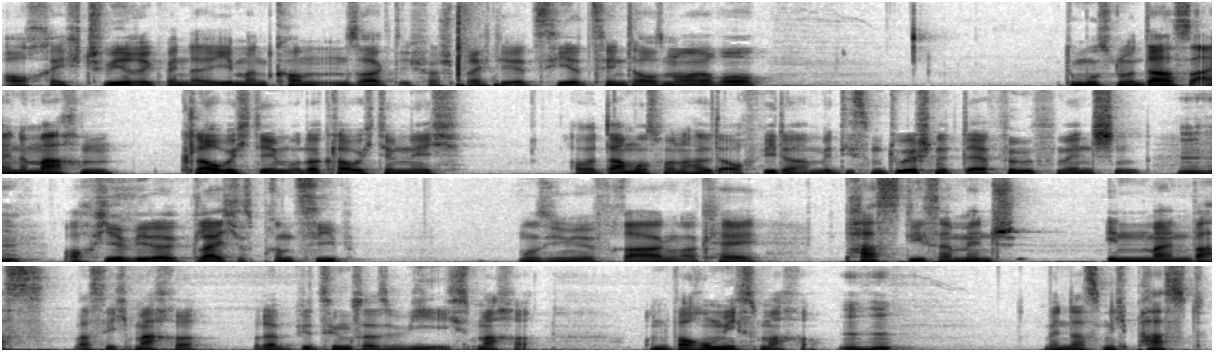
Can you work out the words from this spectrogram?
auch recht schwierig, wenn da jemand kommt und sagt, ich verspreche dir jetzt hier 10.000 Euro, du musst nur das eine machen, glaube ich dem oder glaube ich dem nicht. Aber da muss man halt auch wieder mit diesem Durchschnitt der fünf Menschen, mhm. auch hier wieder gleiches Prinzip, muss ich mir fragen, okay, passt dieser Mensch in mein Was, was ich mache oder beziehungsweise wie ich es mache und warum ich es mache. Mhm. Wenn das nicht passt,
